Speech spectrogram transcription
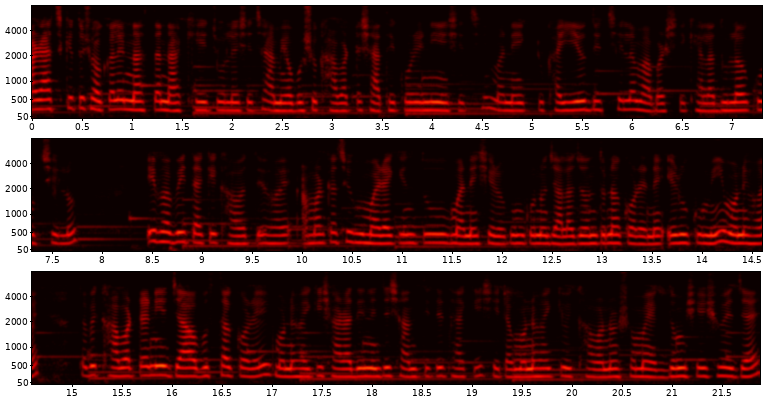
আর আজকে তো সকালের নাস্তা না খেয়ে চলে এসেছে, আমি অবশ্য খাবারটা সাথে করে নিয়ে এসেছি। মানে একটু খাইয়েও দিচ্ছিলাম, আবার সে খেলাধুলাও করছিল। এভাবেই তাকে খাওয়াতে হয়। আমার কাছে হুমায়রা কিন্তু মানে সেরকম কোনো জ্বালা যন্ত্রণা করে না, এরকমই মনে হয়। তবে খাবারটা নিয়ে যা অবস্থা করে, মনে হয় কি সারাদিনে যে শান্তিতে থাকি, সেটা মনে হয় কি ওই খাওয়ানোর সময় একদম শেষ হয়ে যায়।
